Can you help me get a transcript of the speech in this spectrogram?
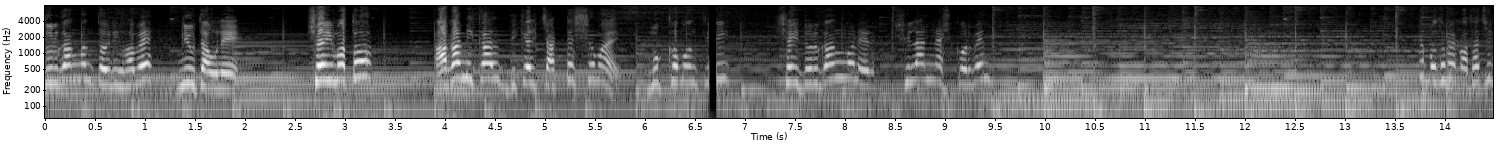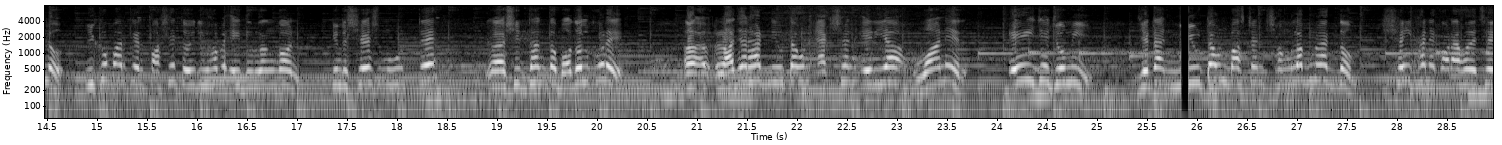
দুর্গাঙ্গন তৈরি হবে নিউ টাউনে। সেই মতো আগামীকাল বিকেল চারটের সময় মুখ্যমন্ত্রী সেই দুর্গাঙ্গনের শিলান্যাস করবেন প্রথমে কথা ছিল, ইকো পার্কের পাশে তৈরি হবে এই দুর্গাঙ্গন। কিন্তু শেষ মুহূর্তে সিদ্ধান্ত বদল করে Rajarhat new town action area ওয়ানের এই যে জমি, যেটা নিউ টাউন বাস স্ট্যান্ড সংলগ্ন একদম, সেইখানে করা হয়েছে।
